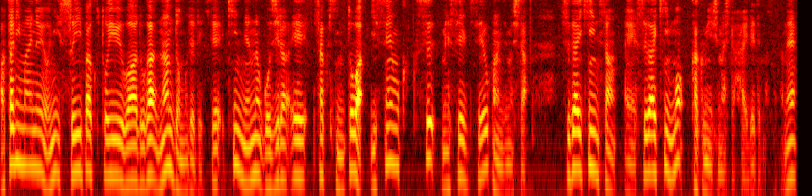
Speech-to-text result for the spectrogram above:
当たり前のように水爆というワードが何度も出てきて、近年のゴジラ映作品とは一線を画すメッセージ性を感じました。菅井金さん、えー菅井金も確認しました。はい、出てますからね。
